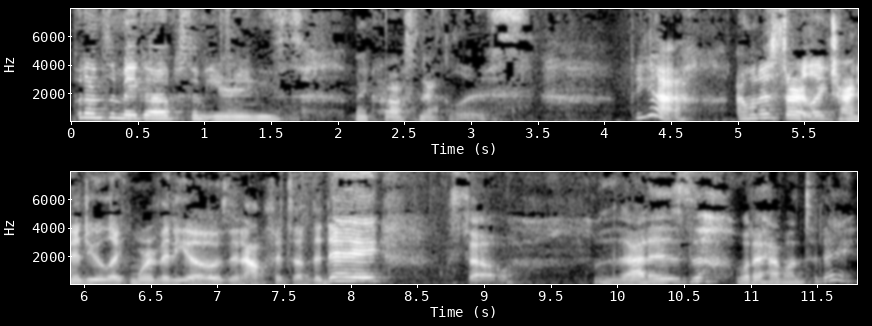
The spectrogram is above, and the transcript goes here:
put on some makeup, some earrings, my cross necklace. But yeah, I want to start like trying to do like more videos and outfits of the day. So that is what I have on today.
